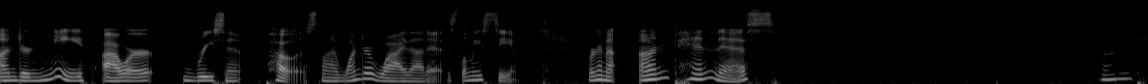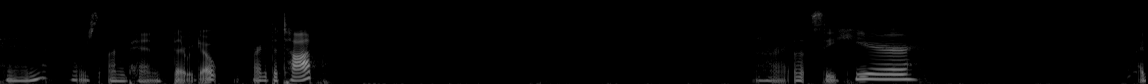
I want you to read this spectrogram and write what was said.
underneath our recent post. I wonder why that is. Let me see. We're going to unpin this. Unpin. Where's the unpin? There we go. Right at the top. All right, let's see here. I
